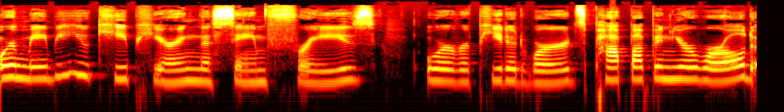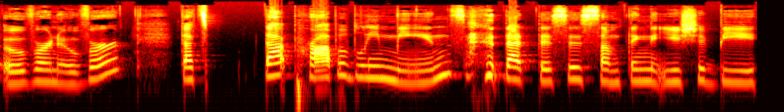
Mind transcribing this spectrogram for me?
Or maybe you keep hearing the same phrase or repeated words pop up in your world over and over. That's that probably means that this is something that you should be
